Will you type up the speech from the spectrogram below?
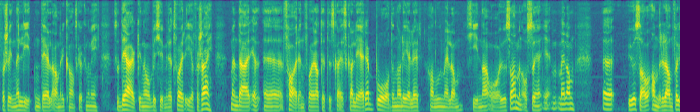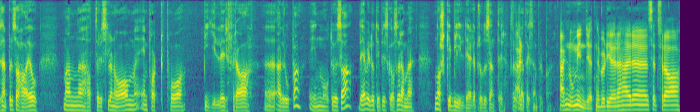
forsvinnende liten del av amerikansk økonomi. Så det er jo ikke noe bekymret for i og for seg. Men det er eh, faren for at dette skal eskalere, både når det gjelder handel mellom Kina og USA, men også mellom eh, USA og andre land. F.eks. så har jo man hatt trusler nå om import på biler fra Eh, Europa inn mot USA. Det vil jo typisk også ramme norske bildeleprodusenter, for å ta et eksempel på det. Er det noe myndighetene burde gjøre her, eh, sett fra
